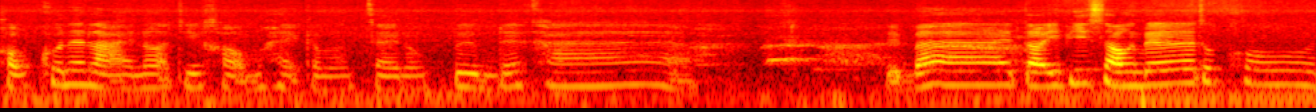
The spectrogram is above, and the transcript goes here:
ขอบคุณหลายๆเนาะที่เขามาให้กำลังใจน้องปื้มเด้อค่ะ บ๊ายบาย ต่ออีพีสองเด้อทุกคน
